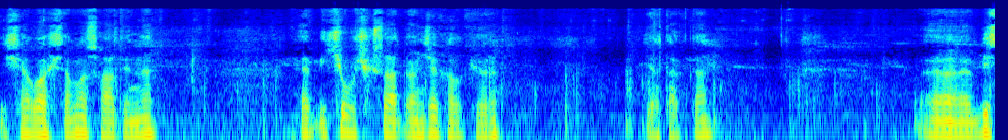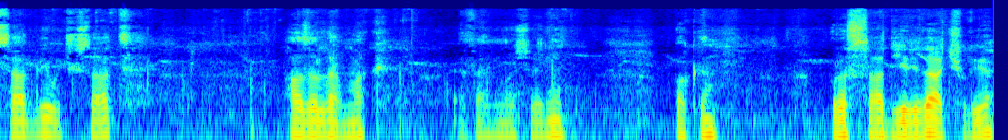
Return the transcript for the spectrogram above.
işe başlama saatinden hep iki buçuk saat önce kalkıyorum yataktan. Ee, bir saat, bir buçuk saat hazırlanmak. Efendime söyleyeyim. Bakın burası saat 7'de açılıyor.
